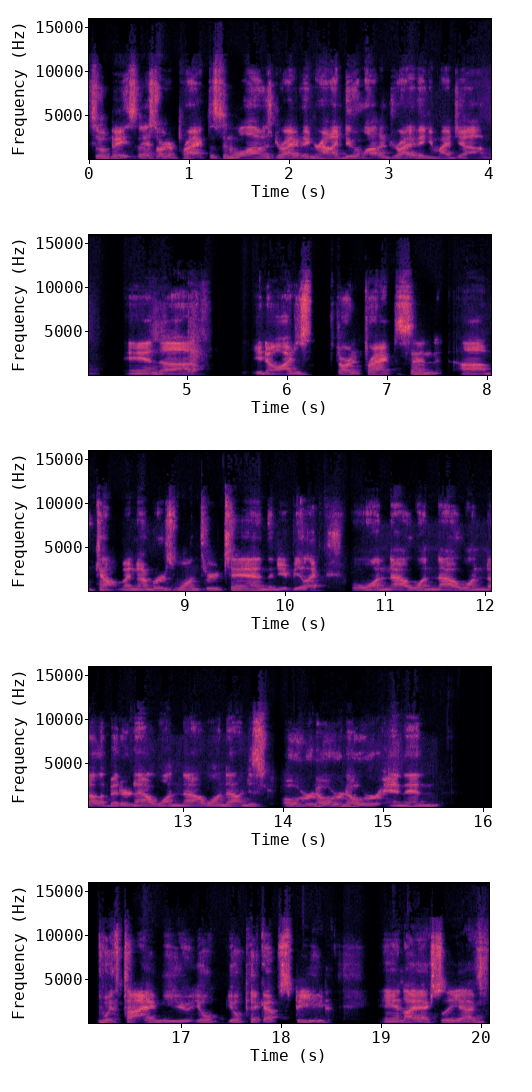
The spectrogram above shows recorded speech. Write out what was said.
so basically, I started practicing while I was driving around. I do a lot of driving in my job. And, uh, you know, I just started practicing, um, count my numbers one through 10. Then you'd be like, one now, one now, one dollar better now, one now, one now, and just over and over and over. And then with time, you, you'll, you'll pick up speed and I actually I've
